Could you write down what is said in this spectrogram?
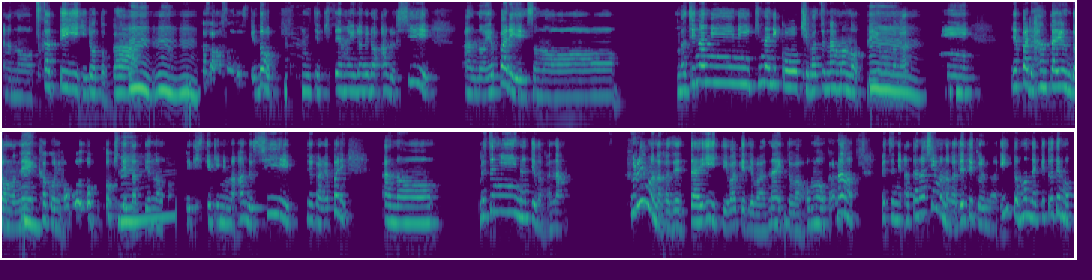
あの使っていい色とか、うんうんうん、とかもそうですけど、うん、規制もいろいろあるしあのやっぱりその街並みにいきなりこう奇抜なものっていうものがあって、うん、やっぱり反対運動もね、うん、過去に起きてたっていうのも歴史的にもあるしだからやっぱりあの別に何て言うのかな古いものが絶対いいっていうわけではないとは思うから別に新しいものが出てくるのはいいと思うんだけどでも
